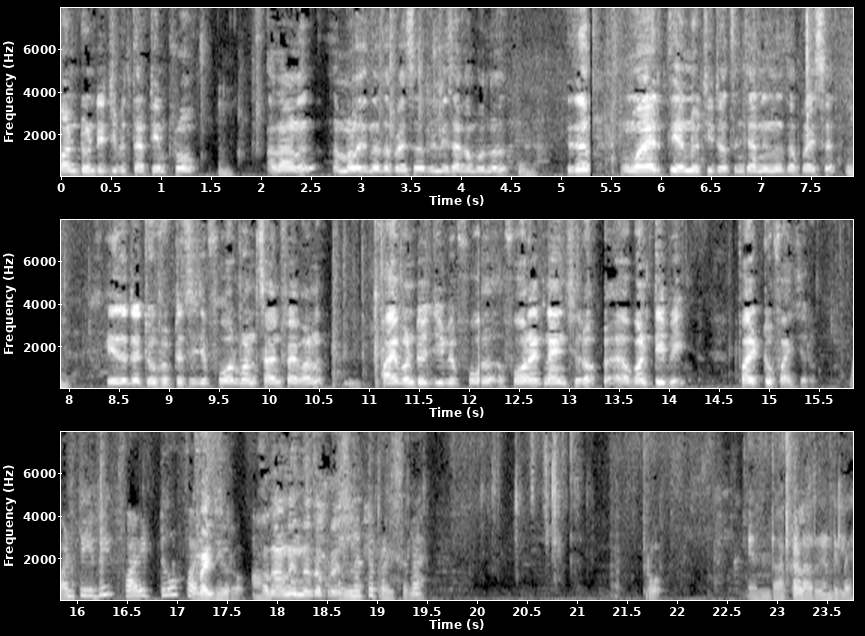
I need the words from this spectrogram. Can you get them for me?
one twenty G B thirteen pro അതാണ് നമ്മൾ ഇന്നത്തെ പ്രൈസ് റിലീസ് ആക്കാൻ പോകുന്നത്. ഇത് മൂവായിരത്തി എണ്ണൂറ്റി ഇരുപത്തി അഞ്ചാണ് ഇന്നത്തെ പ്രൈസ് ഇതിന്റെ two fifty C G four one seven five ആണ്. Five one two G B four four eight nine zero one T B five two five zero one T B five two five zero അതാണ് ഇന്നത്തെ പ്രൈസ് ഇന്നത്തെ പ്രൈസ് അല്ലേ? പ്രോ എന്താ കളർ കണ്ടില്ലേ?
